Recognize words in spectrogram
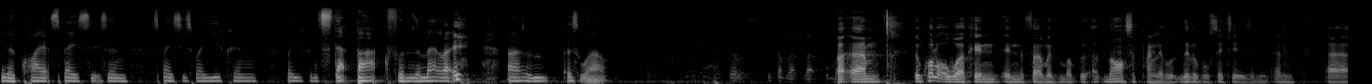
you know, quiet spaces and spaces where you can, where you can step back from the melee um, as well. But um, done quite a lot of work in, in the firm with at master plan level, livable cities, and, and uh,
